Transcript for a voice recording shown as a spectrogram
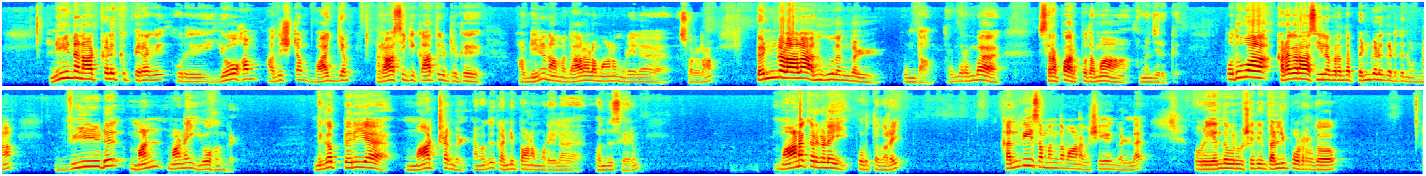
நீண்ட நாட்களுக்கு பிறகு ஒரு யோகம் அதிர்ஷ்டம் பாக்கியம் ராசிக்கு காத்துக்கிட்டு இருக்கு அப்படின்னு நாம் தாராளமான முறையில் சொல்லலாம். பெண்களால் அனுகூலங்கள் உண்டாகும். ரொம்ப ரொம்ப சிறப்பாக அற்புதமாக அமைஞ்சிருக்கு. பொதுவாக கடகராசியில் பிறந்த பெண்களுக்கு எடுத்துனோம்னா வீடு மண் மனை யோகங்கள். மிகப்பெரிய மாற்றங்கள் நமக்கு கண்டிப்பான முறையில் வந்து சேரும். மாணக்கர்களை பொறுத்தவரை கல்வி சம்பந்தமான விஷயங்களில் ஒரு எந்த ஒரு விஷயத்தையும் தள்ளி போடுறதோ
